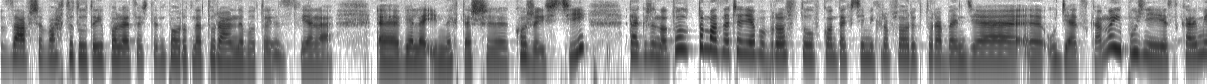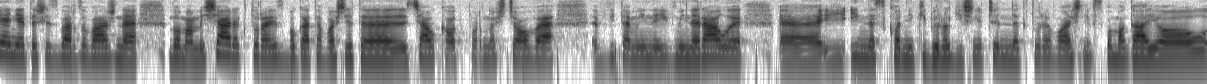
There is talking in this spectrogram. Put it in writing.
zawsze warto tutaj polecać ten poród naturalny, bo to jest wiele, e, wiele innych też e, korzyści. Także no, to, to ma znaczenie po prostu w kontekście mikroflory, która będzie e, u dziecka. No i później jest karmienie, też jest bardzo ważne, bo mamy siarę, która jest bogata właśnie te ciałka odpornościowe w witaminy i w minerały i inne składniki biologicznie czynne, które właśnie wspomagają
